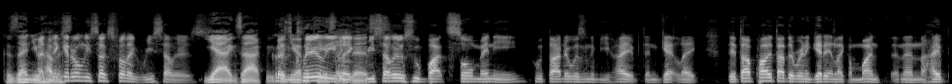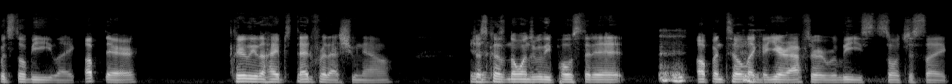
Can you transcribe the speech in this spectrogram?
because then you I have. think a, it only sucks for like resellers. yeah, exactly. Because you have a clearly, case like, resellers who bought so many, who thought it was going to be hyped, and get like they thought probably thought they were going to get it in like a month, and then the hype would still be like up there. Clearly, the hype's dead for that shoe now, just Yeah. because no one's really posted it up until like a year after it released. So it's just like,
